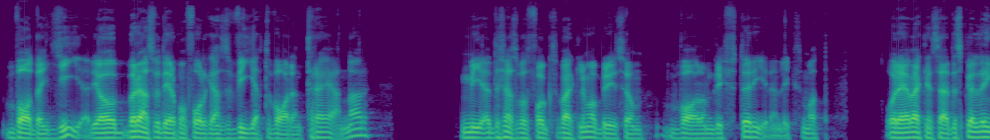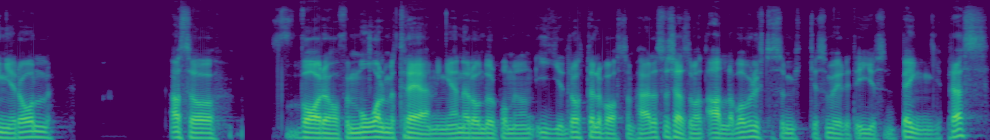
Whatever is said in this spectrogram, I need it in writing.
vad den ger. Jag börjar ens fundera på om folk ens vet vad den tränar. Det känns som att folk verkligen bara bryr sig om vad de lyfter i den. Liksom att, och det är verkligen så här, det spelar ingen roll alltså vad du har för mål med träningen eller om du håller på med någon idrott eller vad som helst så känns det som att alla bara vill lyfta så mycket som möjligt i just bänkpress.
